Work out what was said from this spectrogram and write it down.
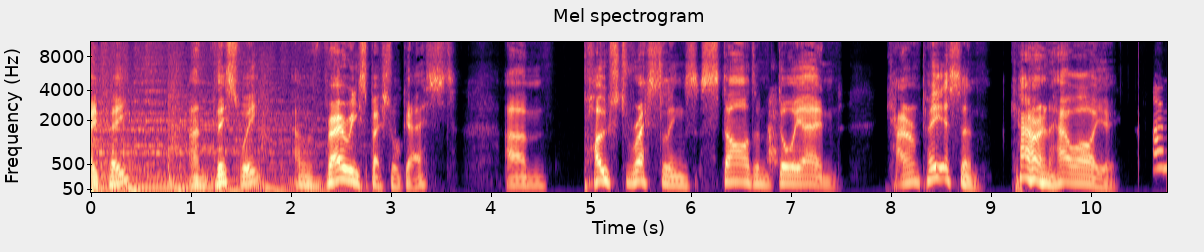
JP, and this week I have a very special guest, um, post wrestling's stardom doyen, Karen Peterson. Karen, how are you? I'm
